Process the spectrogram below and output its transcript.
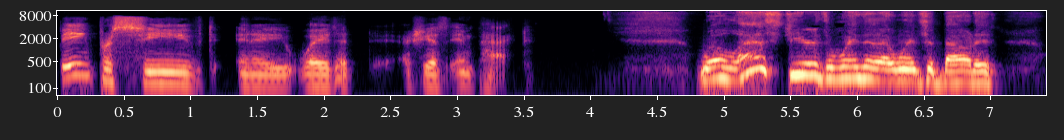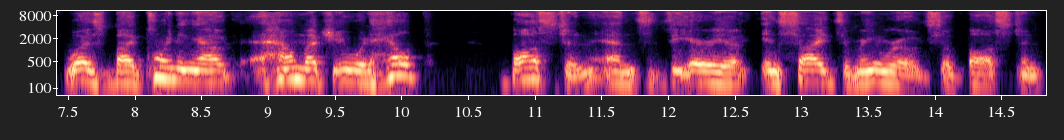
being perceived in a way that actually has impact? Well, last year the way that I went about it was by pointing out how much it would help Boston and the area inside the ring roads of Boston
